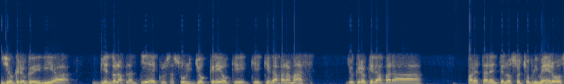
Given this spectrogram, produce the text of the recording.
yo creo que hoy día viendo la plantilla de Cruz Azul yo creo que, que, da para más. Yo creo que da para para estar entre los ocho primeros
